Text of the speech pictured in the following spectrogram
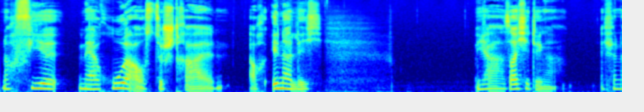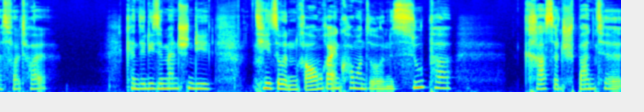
noch viel mehr Ruhe auszustrahlen, auch innerlich. Ja, solche Dinge. Ich finde das voll toll. Kennt ihr diese Menschen, die, die so in einen Raum reinkommen und so eine super krass entspannte,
